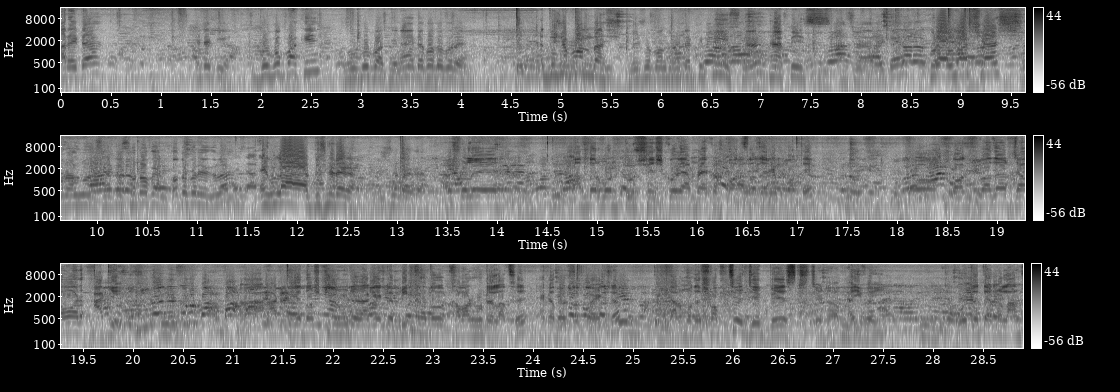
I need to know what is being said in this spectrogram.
আর এটা? এটা কি? ঘুঘু পাখি। ঘুঘু পাখি না? এটা কত করে? দুশো পঞ্চাশ। দুইশো পঞ্চাশ এটা কি পিস না? হ্যাঁ পিস আচ্ছা আর এটা? কুড়াল মাছ শেষ। কোরাল মাছ এটা ছোট কেন? কত করে এগুলো? এগুলা দুশো টাকা। দুশো টাকা। আসলে বান্দরবন ট্যুর শেষ করে আমরা এখন কক্সবাজারের পথে। তো কক্সবাজার যাওয়ার আগে আট থেকে দশ কিলোমিটার আগে একটা বিখ্যাত খাবার হোটেল আছে একাদশে কয়েকটা। তার মধ্যে সবচেয়ে যে বেস্ট যেটা ভাই ভাই ওইটাতে আমরা লাঞ্চ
